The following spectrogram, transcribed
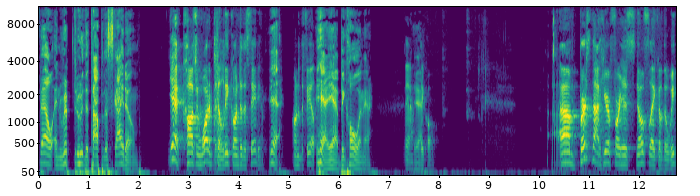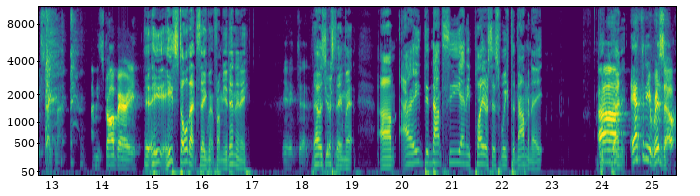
fell and ripped through the top of the sky dome. Yeah, causing water to leak onto the stadium, Yeah, onto the field. yeah, yeah, big hole in there. Yeah, Yeah. big hole. Um, Bert's not here for his snowflake of the week segment. I mean, strawberry. He he stole that segment from you, didn't he? Yeah, he did. That was your segment. Um, I did not see any players this week to nominate. Um, Anthony Rizzo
